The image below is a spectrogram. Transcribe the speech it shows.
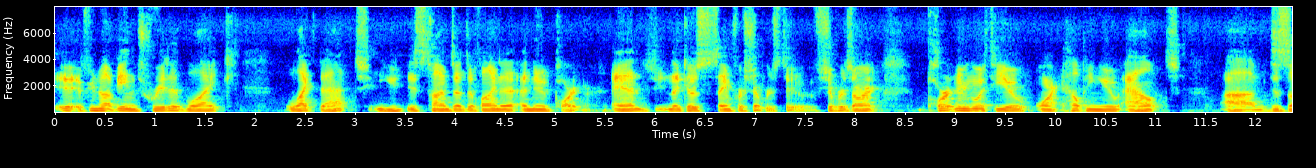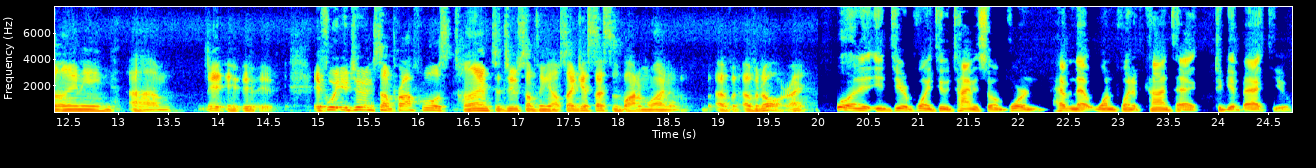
if you're not being treated like like that, you, it's time to, find a, a, new partner. And that goes same for shippers too. If shippers aren't partnering with you, aren't helping you out, um, designing. Um, if what you're doing is not profitable, it's time to do something else. I guess that's the bottom line of, of, of it all, right? Well, and it, to your point too, time is so important. Having that one point of contact to get back to you,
